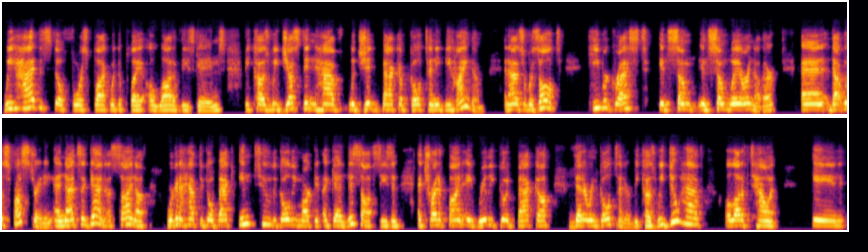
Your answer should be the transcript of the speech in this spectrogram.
we had to still force Blackwood to play a lot of these games because we just didn't have legit backup goaltending behind him. And as a result, he regressed in some in some way or another. And that was frustrating. And that's again a sign of we're going to have to go back into the goalie market again this offseason and try to find a really good backup veteran goaltender because we do have a lot of talent in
